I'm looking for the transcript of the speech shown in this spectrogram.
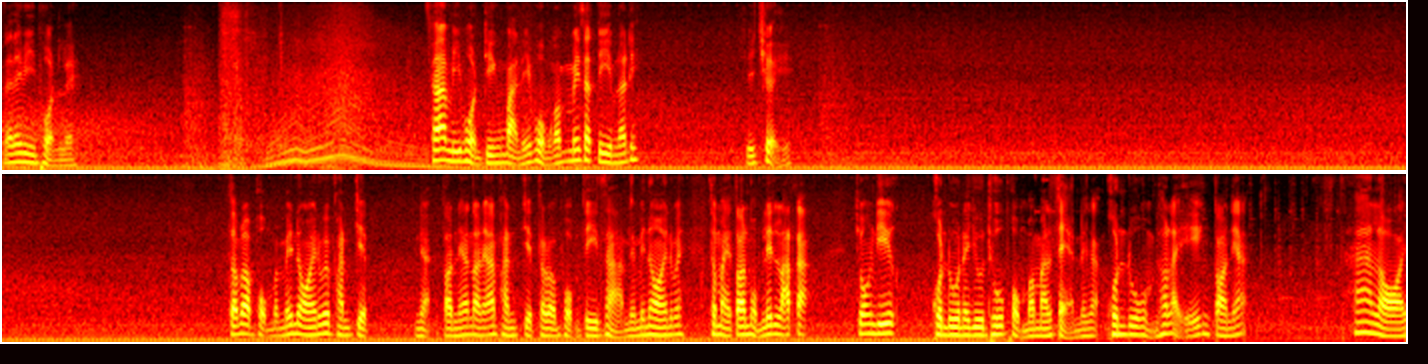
ไม่ได้มีผลเลย ถ้ามีผลจริงบัดนี้ผมก็ไม่สตรีมแล้วดิ เฉยๆสำหรับผมมันไม่น้อยด้วยพันเจ็ดเนี่ยตอนนี้ตอนนี้พันเจ็ดสำหรับผมตีสามเนี่ยไม่น้อยด้วยสมัยตอนผมเล่นรัดอะช่วงที่คนดูใน YouTube ผมประมาณแสนหนึ่งอะคนดูผมเท่าไหร่เองตอนเนี้ยห้าร้อย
